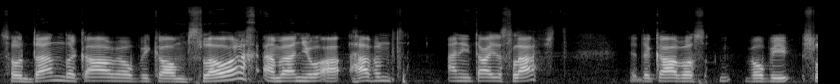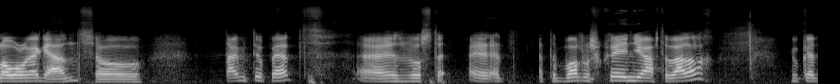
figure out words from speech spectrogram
So then the car will become slower and when you are, haven't any tires left, the car will, will be slower again. So time to pit. Uh, it will uh, at, at the bottom screen you have the weather. You can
